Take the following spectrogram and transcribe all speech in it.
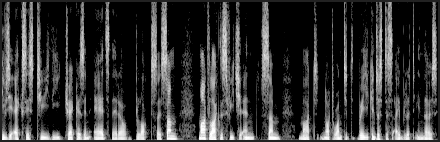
gives you access to the trackers and ads that are blocked. So some might like this feature and some might not want it, where you can just disable it in those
